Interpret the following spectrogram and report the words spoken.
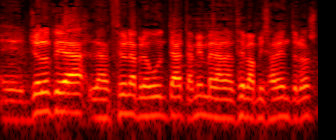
eh, yo el otro día lancé una pregunta, también me la lancé para mis adentros,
